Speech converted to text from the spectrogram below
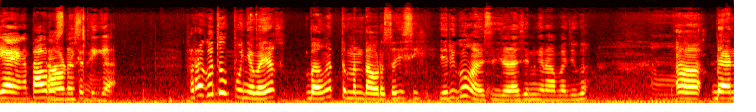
Ya yang Taurus, Taurus ketiga. karena gue tuh punya banyak banget temen Taurus aja sih jadi gue nggak bisa jelasin kenapa juga Eh, dan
